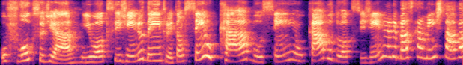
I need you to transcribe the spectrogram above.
o fluxo de ar e o oxigênio dentro. Então, sem o cabo, sem o cabo do oxigênio, ele basicamente estava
